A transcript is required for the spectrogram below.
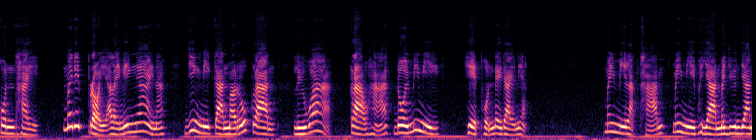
คนไทยไม่ได้ปล่อยอะไรง่ายๆนะ ยิ่งมีการมารุกราน หรือว่ากล่าวหาโดยไม่มีเหตุผลใด ๆ เนี่ย ไม่มีหลักฐาน ไม่มีพยานมายืนยัน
